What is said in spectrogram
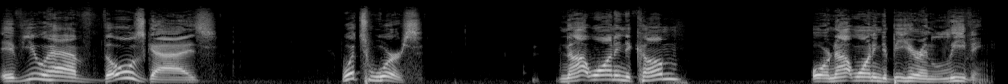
If you have those guys, what's worse? Not wanting to come or not wanting to be here and leaving?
